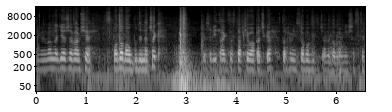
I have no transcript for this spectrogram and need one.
Więc Mam nadzieję, że Wam się spodobał budyneczek. Jeżeli tak, zostawcie łapeczkę. Trochę mnie słabo widać, ale dobra, mniejsza z tym.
